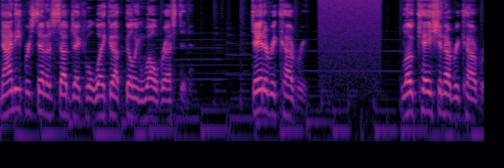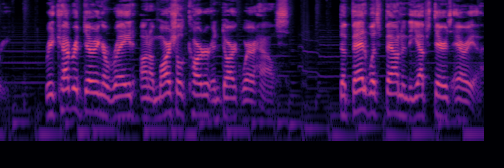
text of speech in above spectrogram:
90% of subjects will wake up feeling well rested. Data recovery Location of recovery Recovered during a raid on a Marshall Carter and Dark warehouse. The bed was found in the upstairs area,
